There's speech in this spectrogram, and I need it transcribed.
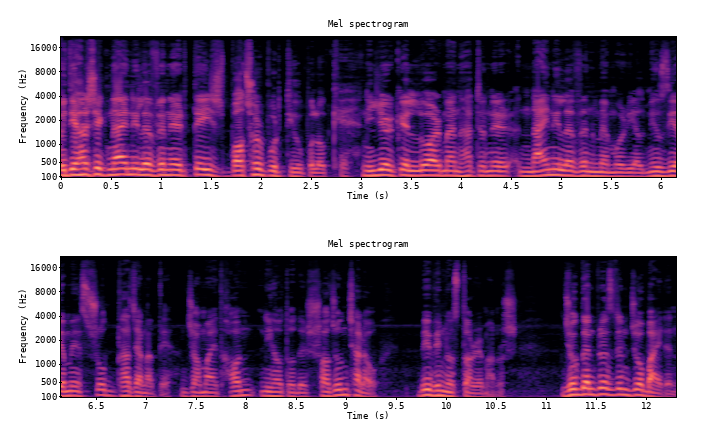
ঐতিহাসিক নাইন ইলেভেনের তেইশ বছর পূর্তি উপলক্ষে নিউ ইয়র্কের লোয়ার ম্যানহাটনের নাইন ইলেভেন মেমোরিয়াল মিউজিয়ামে শ্রদ্ধা জানাতে জমায়েত হন নিহতদের স্বজন ছাড়াও বিভিন্ন স্তরের মানুষ। যোগদান president Joe Biden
